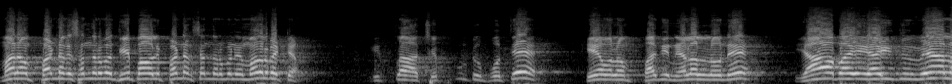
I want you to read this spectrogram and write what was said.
మనం పండగ సందర్భం దీపావళి పండగ సందర్భం మొదలుపెట్టాం. ఇట్లా చెప్పుకుంటూ పోతే కేవలం పది నెలల్లోనే యాభై ఐదు వేల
